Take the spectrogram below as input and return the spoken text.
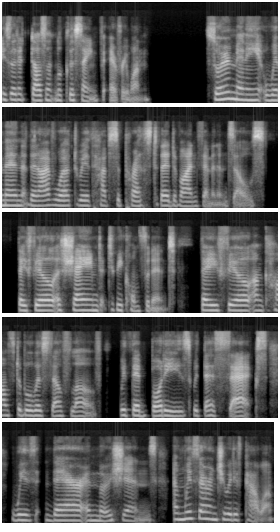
is that it doesn't look the same for everyone. So many women that I've worked with have suppressed their divine feminine selves. They feel ashamed to be confident. They feel uncomfortable with self love, with their bodies, with their sex, with their emotions, and with their intuitive power.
